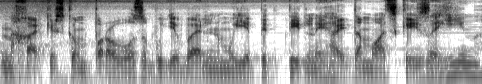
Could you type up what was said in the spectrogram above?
на харківському паровозобудівельному є підпільний гайдамацький загін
